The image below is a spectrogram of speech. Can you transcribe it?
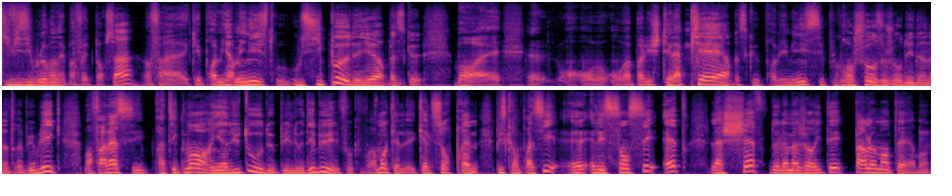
qui visiblement n'est pas faite pour ça, enfin qui est première ministre ou, ou si peu d'ailleurs, parce que bon, euh, on, on, va pas lui jeter la pierre parce que premier ministre c'est plus grand chose aujourd'hui dans notre République. Mais enfin là c'est pratiquement rien du tout depuis le début. Il faut que vraiment qu'elle qu surprenne, puisqu'en principe elle, elle, est censée être la chef de la majorité parlementaire. Bon,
